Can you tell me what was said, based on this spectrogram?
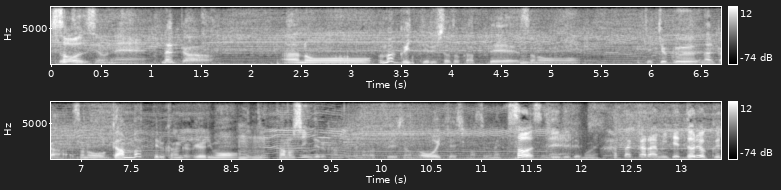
そうですよ。ね。なんかあのーうまくいってる人とかって、うん。その結局なんかその頑張ってる感覚よりも、うんうん楽しんでる感覚の方が強い人の方が多い気がしますよね。そうですね聞いててもね。旗から見て努力っ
